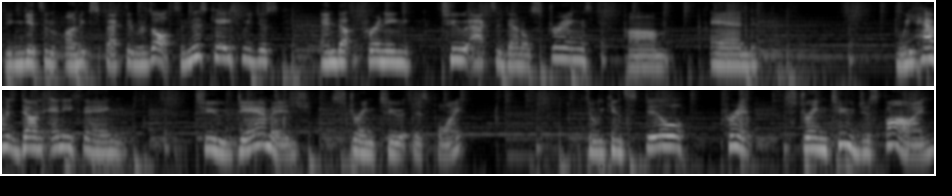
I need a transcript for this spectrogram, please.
You can get some unexpected results. In this case, we just end up printing two accidental strings um, and we haven't done anything to damage string 2 at this point. So we can still print string 2 just fine.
